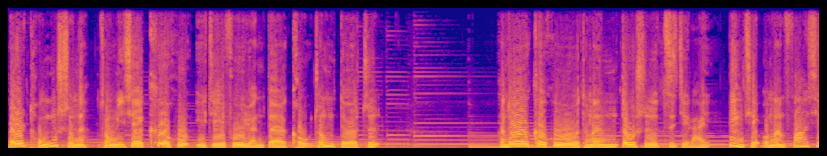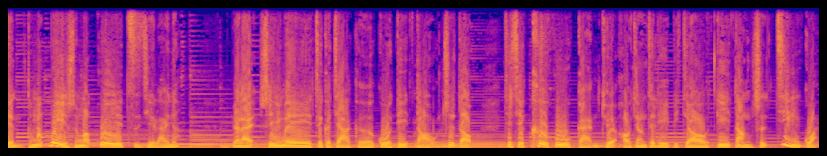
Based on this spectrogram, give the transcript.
而同时呢，从一些客户以及服务员的口中得知，很多客户他们都是自己来，并且我们发现他们为什么会自己来呢？原来是因为这个价格过低，导致到这些客户感觉好像这里比较低档次。尽管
